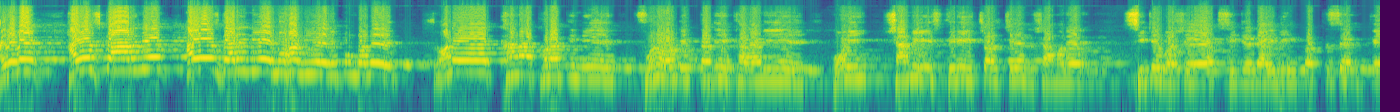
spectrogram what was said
এভাবে হাইয়েস্ট কার নিয়ে হাইয়েস্ট গাড়ি নিয়ে, লোহা নিয়ে এরকম ভাবে অনেক খানা খোরাকি নিয়ে ফুলট ইত্যাদি খানা নিয়ে ওই স্বামী, স্ত্রী চলছেন সামনের সিটে বসে এক সিটে ড্রাইভিং করতেছেন, কে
